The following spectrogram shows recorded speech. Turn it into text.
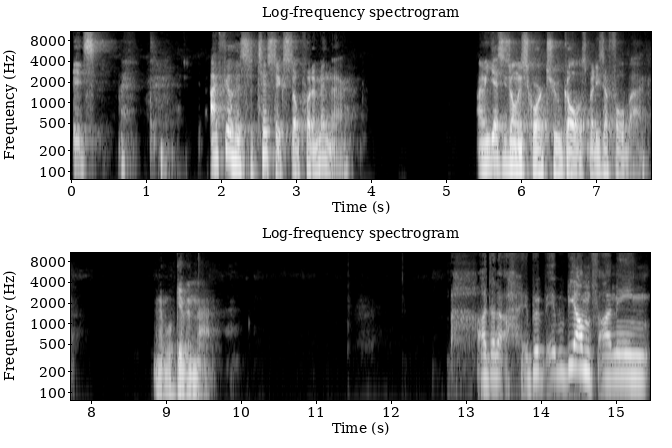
it's. I feel his statistics still put him in there. I mean, yes, he's only scored two goals, but he's a fullback, and we'll give him that. I don't know. It would, it would be unf. I mean,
